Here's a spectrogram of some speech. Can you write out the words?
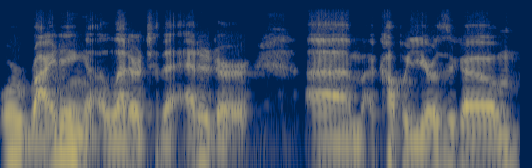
or writing a letter to the editor, um, a couple years ago.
